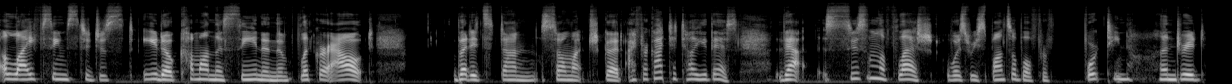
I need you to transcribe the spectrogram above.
a life seems to just, you know, come on the scene and then flicker out. But it's done so much good. I forgot to tell you this that Susan La Flesche was responsible for 1,400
